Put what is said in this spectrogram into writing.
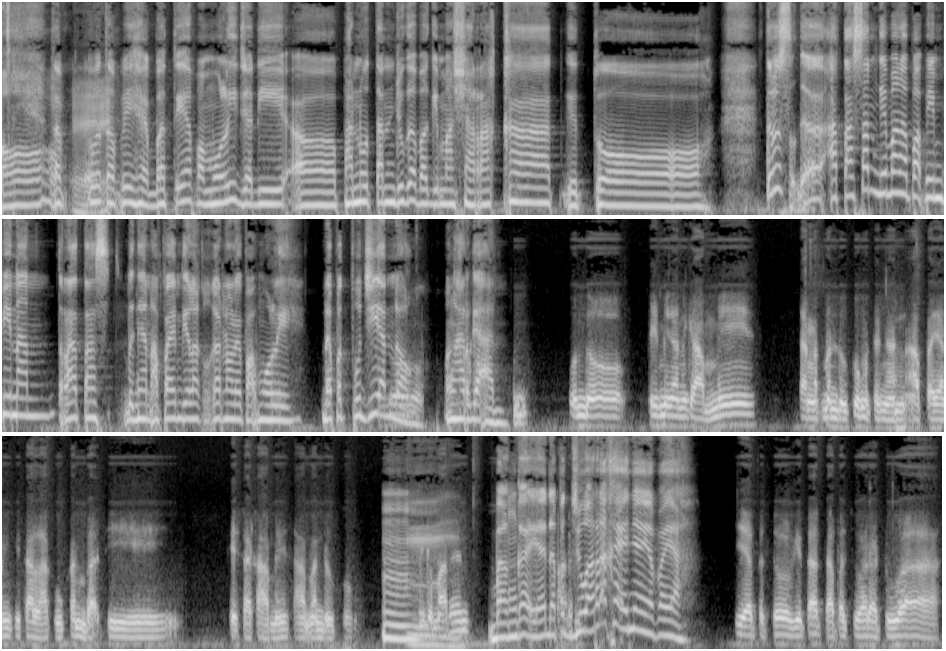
Oh, Tapi, oke. oh, tapi hebat ya Pak Muli jadi eh, panutan juga bagi masyarakat gitu. Terus eh, atasan gimana Pak pimpinan teratas dengan apa yang dilakukan oleh Pak Muli? Dapat pujian dong, penghargaan. Untuk pimpinan kami sangat mendukung dengan apa yang kita lakukan mbak di desa kami sangat mendukung. Hmm, Dan kemarin bangga ya, dapat juara kayaknya ya Pak ya. Iya betul kita dapat juara dua.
